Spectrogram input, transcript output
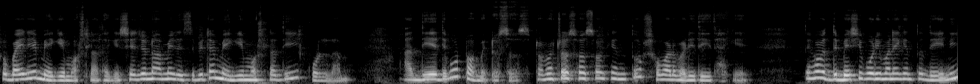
সবাইরই ম্যাগি মশলা থাকে, সেজন্য আমি রেসিপিটা ম্যাগি মশলা দিয়েই করলাম। আর দিয়ে দেবো টমেটো সস। টমেটো সসও কিন্তু সবার বাড়িতেই থাকে। দেখো বেশি পরিমাণে কিন্তু দেইনি,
